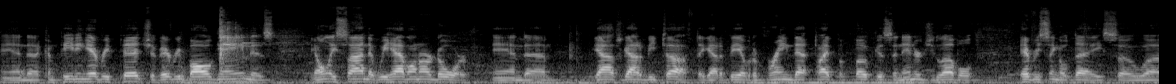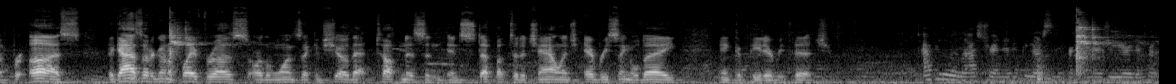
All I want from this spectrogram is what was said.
And uh, competing every pitch of every ball game is the only sign that we have on our door. And uh, guys got to be tough. They got to be able to bring that type of focus and energy level every single day. So uh, for us the guys that are going to play for us are the ones that can show that toughness and, and step up to the challenge every single day and compete every pitch After the way last year ended, have you noticed a different energy or a different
